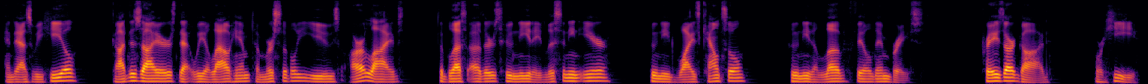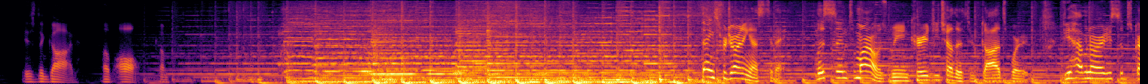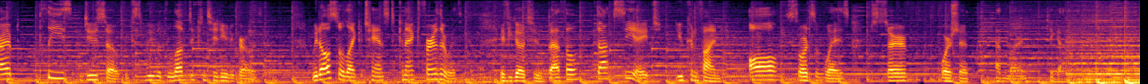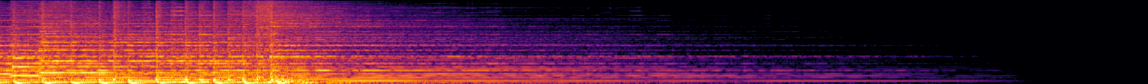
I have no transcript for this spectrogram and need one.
And as we heal, God desires that we allow Him to mercifully use our lives to bless others who need a listening ear, who need wise counsel, who need a love filled embrace. Praise our God, for He is the God of all comfort. Thanks for joining us today. Listen tomorrow as we encourage each other through God's Word. If you haven't already subscribed, please do so because we would love to continue to grow with you. We'd also like a chance to connect further with you. If you go to bethel.ch, you can find all sorts of ways to serve, worship, and learn together.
